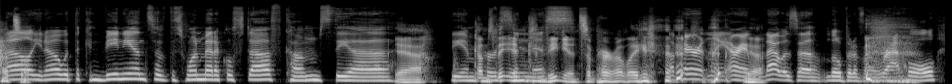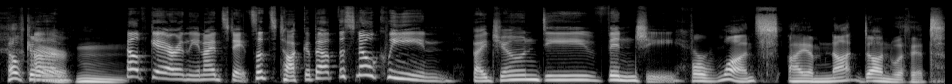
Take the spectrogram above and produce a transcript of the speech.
That's well, you know, with the convenience of this one medical stuff comes the uh yeah the comes the inconvenience apparently Apparently. All right. Yeah. Well, that was a little bit of a rat hole. healthcare Um, Hmm. Healthcare in the United States. Let's talk about The Snow Queen by Joan D. Vinge. for once, I am not done with it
